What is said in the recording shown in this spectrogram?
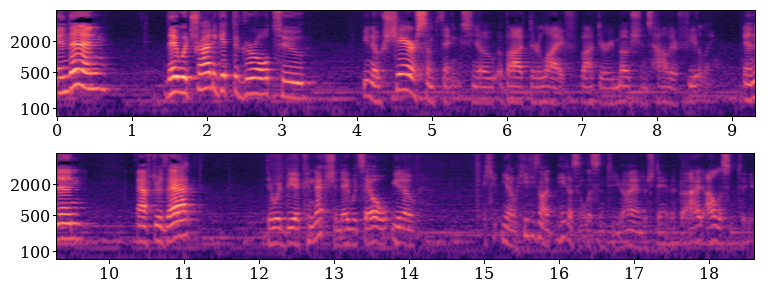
And then they would try to get the girl to, you know, share some things, you know, about their life, about their emotions, how they're feeling. And then after that, there would be a connection. They would say, oh, you know, you know, he's not, he doesn't listen to you. I understand it, but I, I'll listen to you.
